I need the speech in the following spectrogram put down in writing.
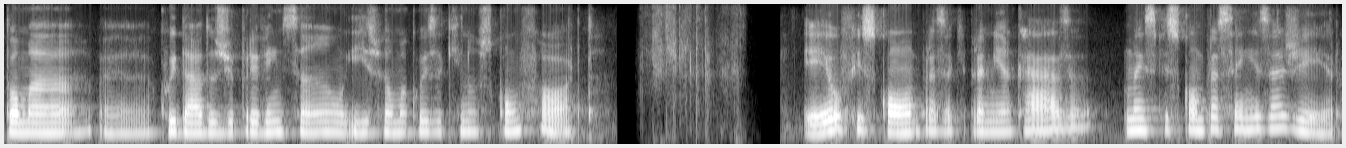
tomar é, cuidados de prevenção. E isso é uma coisa que nos conforta. Eu fiz compras aqui para minha casa, mas fiz compras sem exagero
